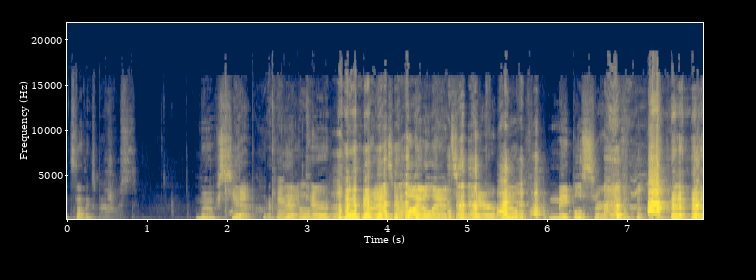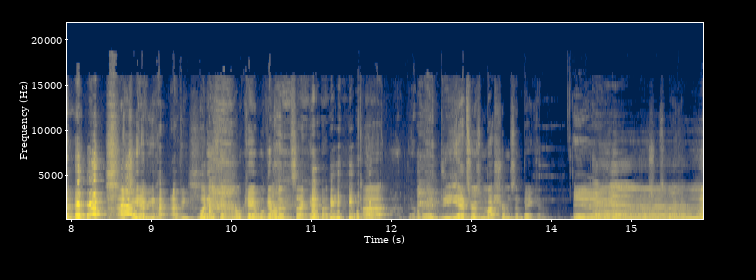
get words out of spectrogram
It's nothing special. Moose. Yeah. Caribou? Yeah, caribou. All right, That's final answer. Caribou, maple syrup. Actually, have you have you? What do you think? Okay, we'll get to that in a second. But uh, the answer is mushrooms and bacon. Yeah. Mushrooms and bacon.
